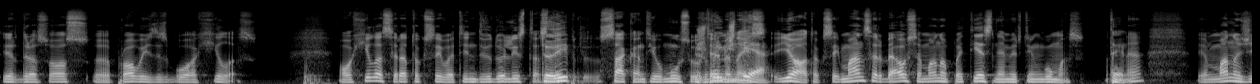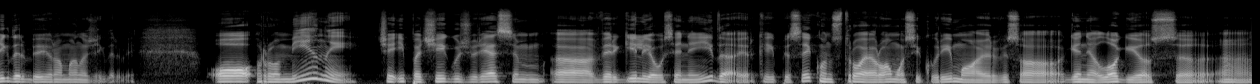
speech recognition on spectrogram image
ir drąsos e, provaizdis buvo Achilas. O Hilas yra toksai, va, individualistas, taip, taip sakant, jau mūsų žvaigždė. Jo, toksai, man svarbiausia mano paties nemirtingumas. Taip. Ne? Ir mano žygdarbiai yra mano žygdarbiai. O romėnai, čia ypač jeigu žiūrėsim uh, Vergilijaus Eneidą ir kaip jisai konstruoja Romos įkūrimo ir viso genealogijos uh,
